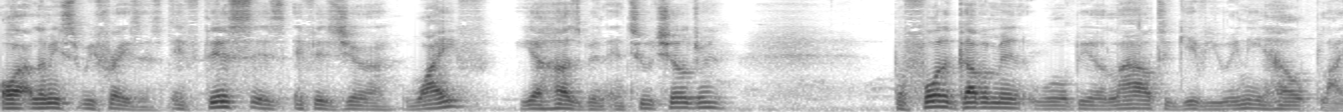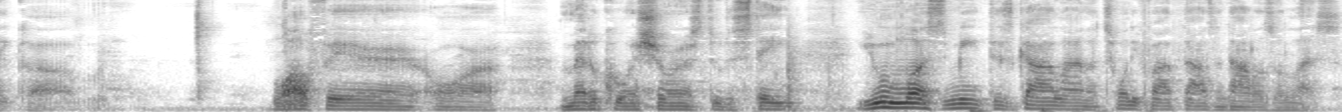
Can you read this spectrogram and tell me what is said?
or let me rephrase this. If this is, if it's your wife, your husband, and two children, before the government will be allowed to give you any help like um, welfare or medical insurance through the state, you must meet this guideline of $25,000 or less.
